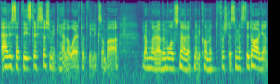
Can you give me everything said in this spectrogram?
Är det så att vi stressar så mycket hela året att vi liksom bara ramlar över målsnöret när vi kommer till första semesterdagen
